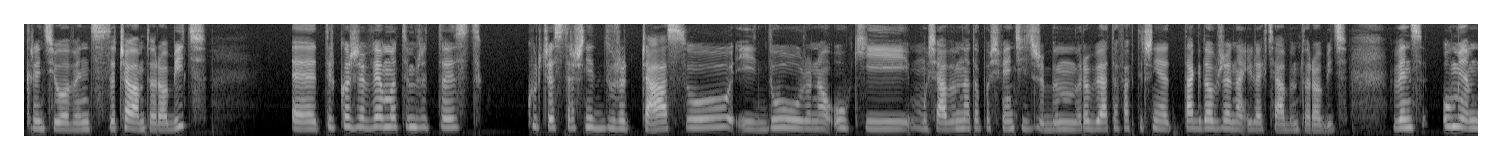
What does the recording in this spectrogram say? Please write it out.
kręciło, więc zaczęłam to robić. E, tylko, że wiem o tym, że to jest kurczę strasznie dużo czasu i dużo nauki musiałabym na to poświęcić, żebym robiła to faktycznie tak dobrze, na ile chciałabym to robić. Więc umiem e,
